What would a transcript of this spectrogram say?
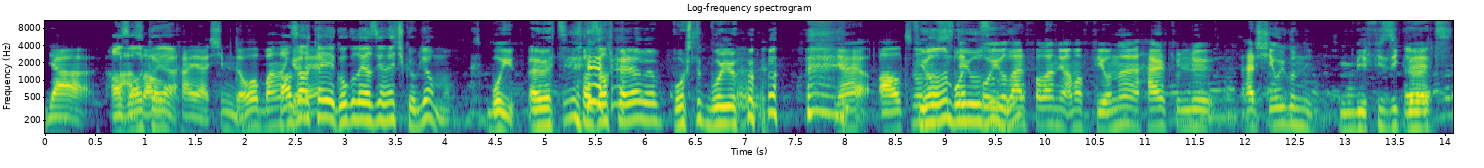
Ya Hazal Hazal, Kaya. Kaya. Şimdi o bana Hazal göre Kaya Google'a yazınca ne çıkıyor biliyor musun? boyu. Evet. Hazal Kaya ve boşluk boyu. Ya altına Fiona'nın boyu uzun koyuyorlar falan diyor ama Fiona her türlü her şeye uygun bir fizik evet.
